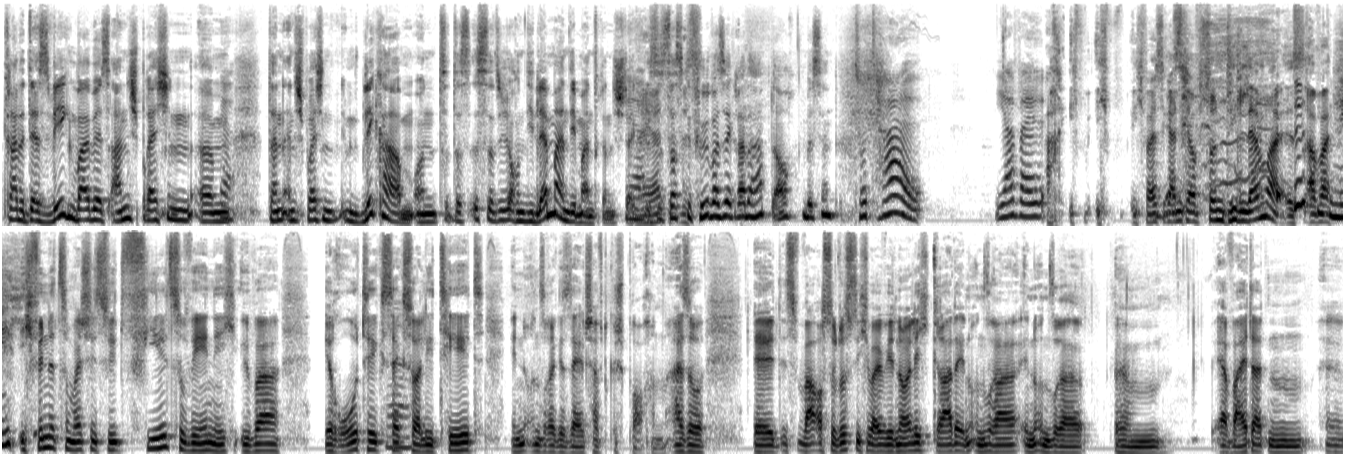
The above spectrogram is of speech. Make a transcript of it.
gerade deswegen, weil wir es ansprechen, ähm, dann entsprechend im Blick haben. Und das ist natürlich auch ein Dilemma, in dem man drinsteckt. Ist das das Gefühl, was ihr gerade habt, auch ein bisschen? Total. Ja, weil. Ach, ich, ich, ich weiß gar nicht, ob es so ein Dilemma ist, aber ich finde zum Beispiel, es wird viel zu wenig über Erotik, ja. Sexualität in unserer Gesellschaft gesprochen. Also äh, das war auch so lustig, weil wir neulich gerade in unserer in unserer ähm, erweiterten äh,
